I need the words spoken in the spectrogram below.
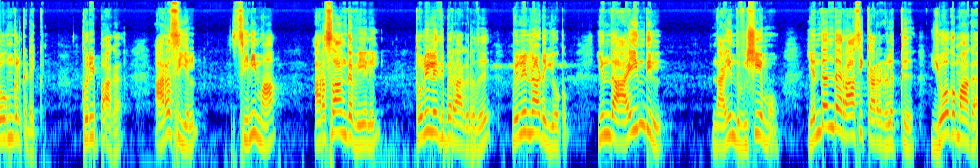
யோகங்கள் கிடைக்கும்? குறிப்பாக அரசியல் சினிமா அரசாங்க வேலை தொழிலதிபர் ஆகிறது வெளிநாடு யோகம். இந்த ஐந்தில் இந்த ஐந்து விஷயமும் எந்தெந்த ராசிக்காரர்களுக்கு யோகமாக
